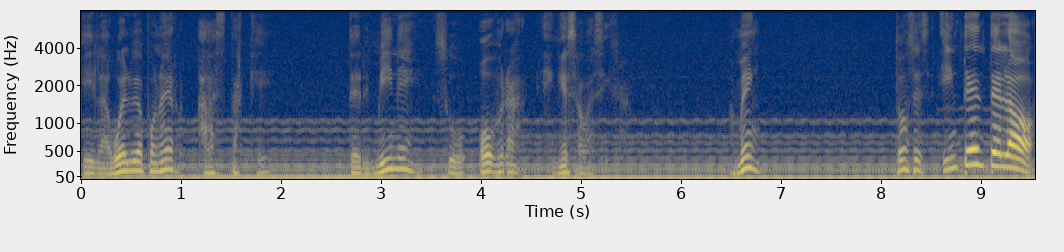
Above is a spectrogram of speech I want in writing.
Y la vuelve a poner hasta que termine su obra en esa vasija. Amén. Entonces, inténtelo.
